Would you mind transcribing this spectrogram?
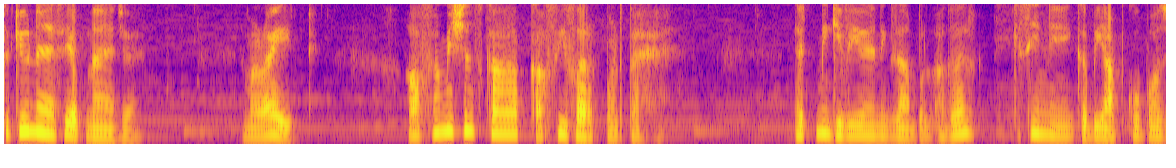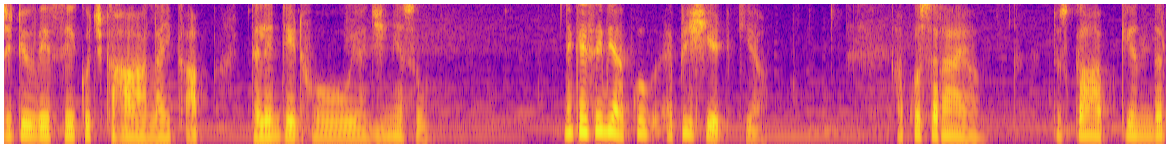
तो क्यों ना ऐसे अपनाया जाए? राइट अफर्मेशंस का काफ़ी फ़र्क पड़ता है। Let me give you an example अगर किसी ने कभी आपको पॉजिटिव वे से कुछ कहा लाइक आप टैलेंटेड हो या जीनियस हो, या कैसे भी आपको अप्रिशिएट किया, आपको सराहाया तो उसका आपके अंदर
